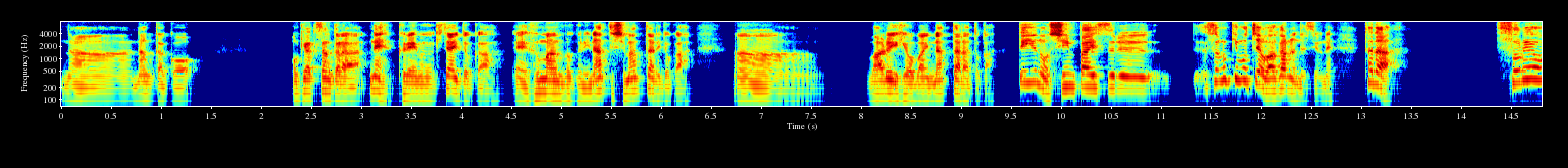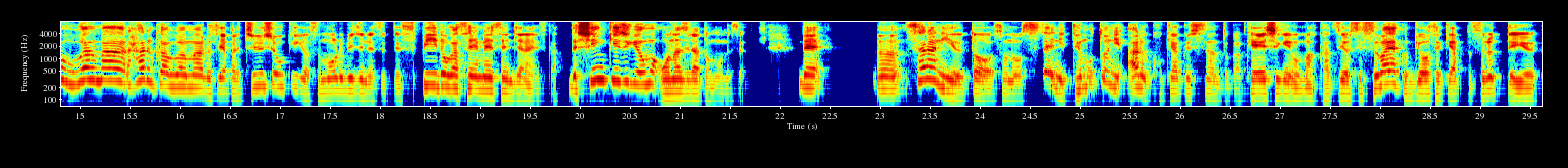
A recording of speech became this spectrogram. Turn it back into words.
な、なんかこう、お客さんからね、クレームが来たりとか、えー不満足になってしまったりとか、あー悪い評判になったらとかっていうのを心配する、その気持ちはわかるんですよね。ただ、それを上回る、はるか上回る、やっぱり中小企業、スモールビジネスってスピードが生命線じゃないですか。で、新規事業も同じだと思うんです。で、うん、さらに言うと、そのすでに手元にある顧客資産とか経営資源をまあ活用して素早く業績アップするっていう、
